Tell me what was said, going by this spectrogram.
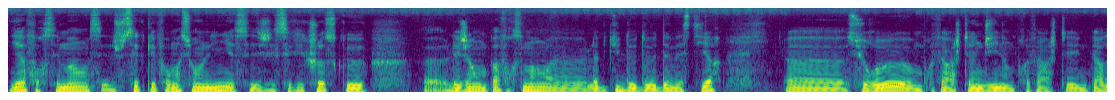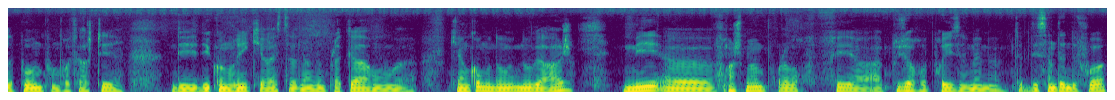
Il y a forcément, je sais que les formations en ligne, c'est quelque chose que les gens n'ont pas forcément l'habitude d'investir. Euh, sur eux, on préfère acheter un jean, on préfère acheter une paire de pompes, on préfère acheter des, conneries qui restent dans un placard ou euh, qui encombrent nos, nos garages. Mais euh, franchement, pour l'avoir fait à, plusieurs reprises, même peut-être des centaines de fois,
